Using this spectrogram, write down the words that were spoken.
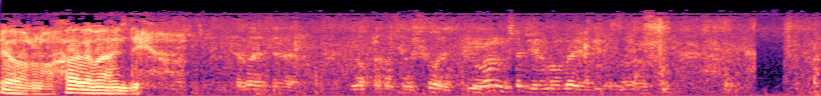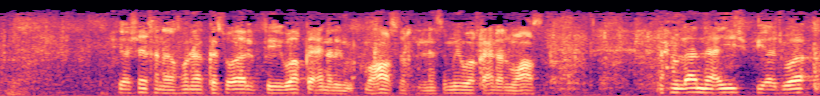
يا الله هذا ما عندي. يا شيخنا هناك سؤال في واقعنا المعاصر نسميه واقعنا المعاصر. نحن الآن نعيش في أجواء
